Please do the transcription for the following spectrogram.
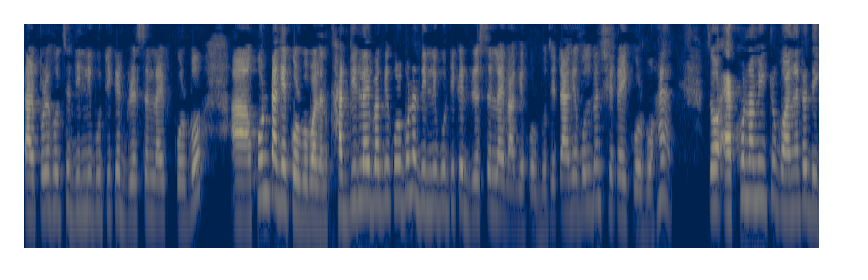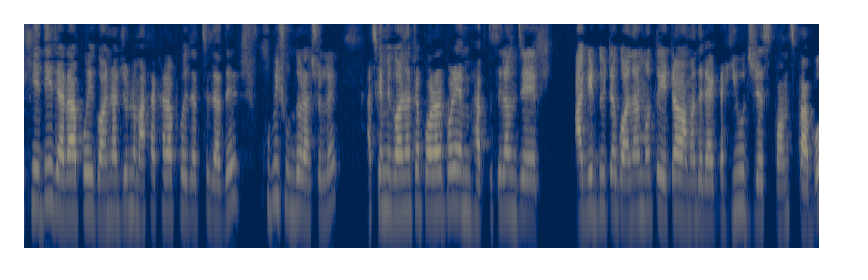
তারপরে হচ্ছে দিল্লি বুটিকের ড্রেসের লাইভ করব। কোনটা আগে করব বলেন? খাড্ডির লাইভ আগে করব না দিল্লি বুটিকের ড্রেসের লাইভ আগে করব? যেটা আগে বলবেন সেটাই করব হ্যাঁ? তো এখন আমি একটু গয়নাটা দেখিয়ে দিই। যারা আপু এই গয়নার জন্য মাথা খারাপ হয়ে যাচ্ছে, যাদের খুবই সুন্দর আসলে। আজকে আমি গয়নাটা পরার পরে আমি ভাবতেছিলাম যে আগের দুইটা গয়নার মতো এটাও আমাদের একটা হিউজ রেসপন্স পাবো।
